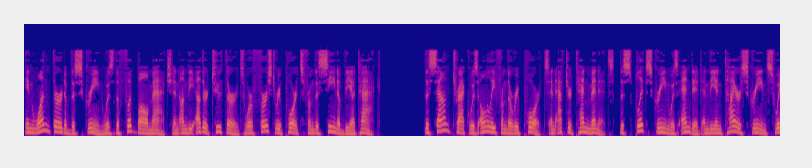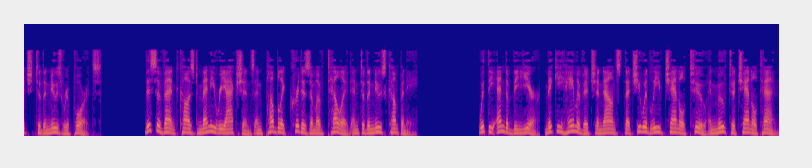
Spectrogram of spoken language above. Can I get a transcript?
In one-third of the screen was the football match and on the other two-thirds were first reports from the scene of the attack. The soundtrack was only from the reports and after 10 minutes, the split screen was ended and the entire screen switched to the news reports. This event caused many reactions and public criticism of Teled and to the news company. With the end of the year, Miki Hamovich announced that she would leave Channel 2 and move to Channel 10.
